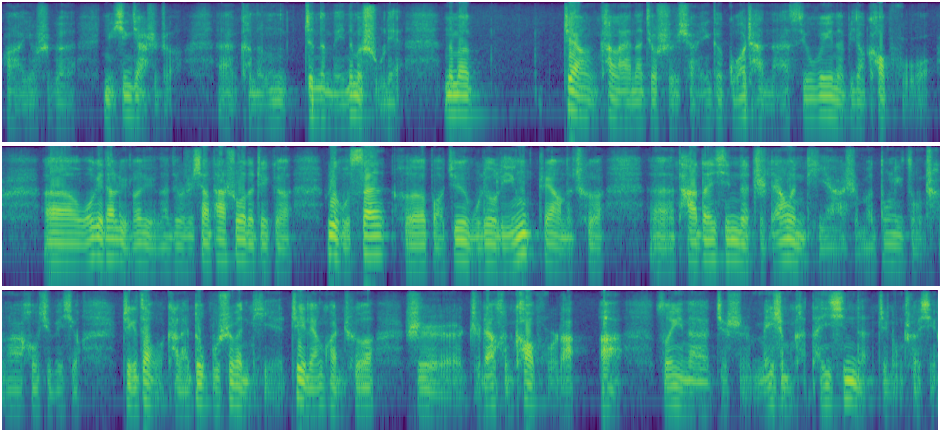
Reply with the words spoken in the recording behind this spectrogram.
啊，又是个女性驾驶者，呃，可能真的没那么熟练。那么。这样看来呢，就是选一个国产的 SUV 呢比较靠谱。呃，我给他捋了捋呢，就是像他说的这个瑞虎三和宝骏五六零这样的车，呃，他担心的质量问题啊，什么动力总成啊，后续维修，这个在我看来都不是问题。这两款车是质量很靠谱的。啊，所以呢，就是没什么可担心的这种车型。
